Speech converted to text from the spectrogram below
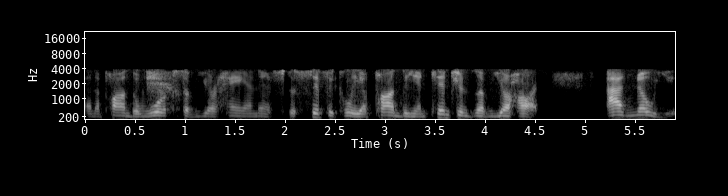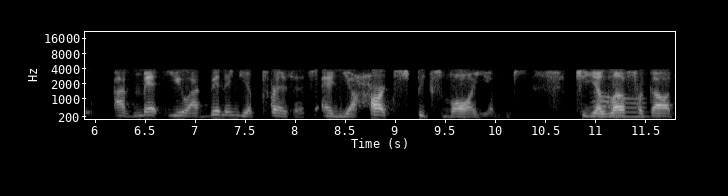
and upon the works of your hand, and specifically upon the intentions of your heart. I know you. I've met you, I've been in your presence, and your heart speaks volumes to your Aww. love for God's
